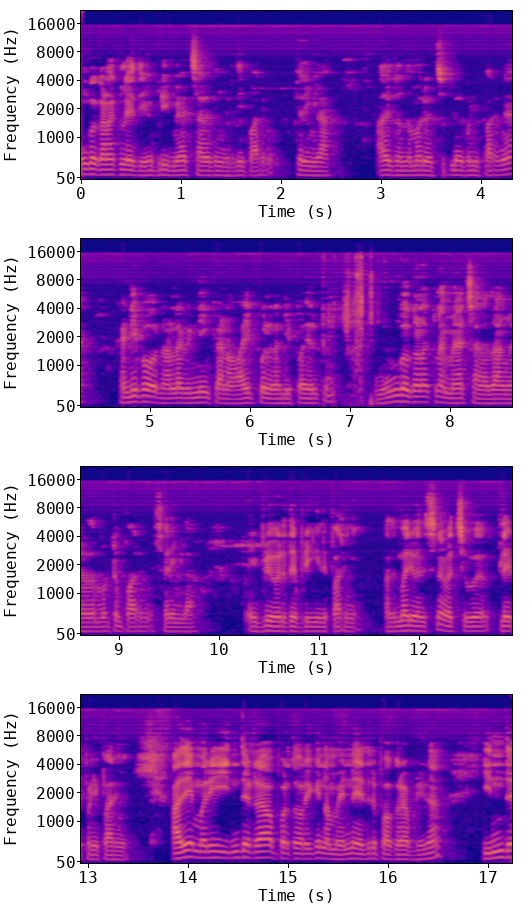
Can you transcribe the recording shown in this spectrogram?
உங்கள் கணக்கில் இது எப்படி மேட்ச் ஆகுதுங்கிறதையும் பாருங்கள் சரிங்களா? அதுக்கு தகுந்த மாதிரி வச்சு ப்ளே பண்ணி பாருங்கள் கண்டிப்பாக ஒரு நல்ல வின்னிங்க்கான வாய்ப்புகள் கண்டிப்பாக இருக்கும். உங்கள் கணக்கில் மேட்ச் ஆகுதாங்கிறத மட்டும் பாருங்கள் சரிங்களா? எப்படி வருது அப்படிங்கிறது பாருங்கள் அது மாதிரி வந்துச்சுன்னா வச்சு ப்ளே பண்ணி பாருங்கள் அதே மாதிரி இந்த ட்ராவை பொறுத்த வரைக்கும் நம்ம என்ன எதிர்பார்க்குறோம் அப்படின்னா இந்த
